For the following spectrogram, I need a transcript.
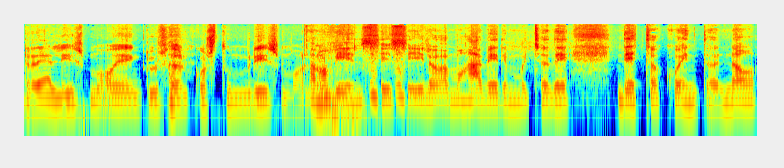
realismo e incluso del costumbrismo. También, sí, sí, lo vamos a ver en muchos de, estos cuentos, ¿no?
